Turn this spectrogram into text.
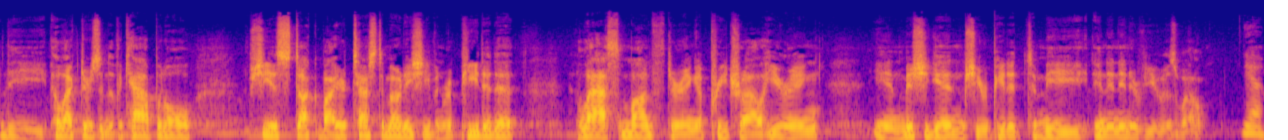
the electors into the Capitol. She is stuck by her testimony. She even repeated it last month during a pretrial hearing in Michigan. She repeated to me in an interview as well. Yeah.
